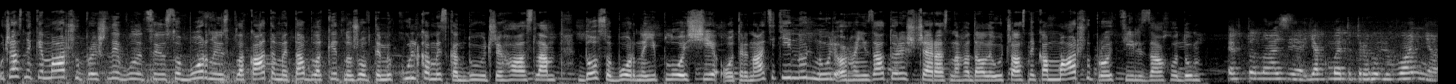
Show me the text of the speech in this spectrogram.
Учасники маршу пройшли вулицею Соборною з плакатами та блакитно-жовтими кульками, скандуючи гасла до Соборної площі. О 13.00 організатори ще раз нагадали учасникам маршу про ціль заходу. Евтаназія як метод регулювання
